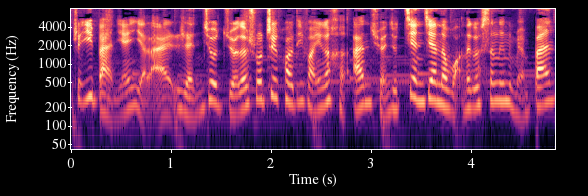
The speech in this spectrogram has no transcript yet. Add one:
这一百年以来，人就觉得说这块地方应该很安全，就渐渐的往那个森林里面搬。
